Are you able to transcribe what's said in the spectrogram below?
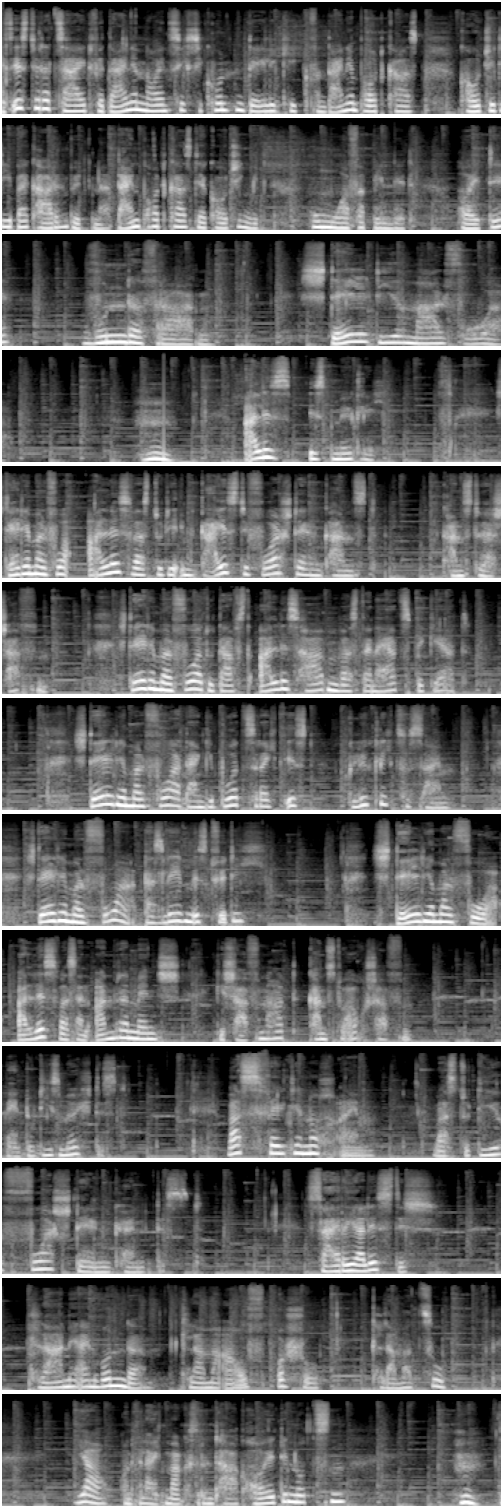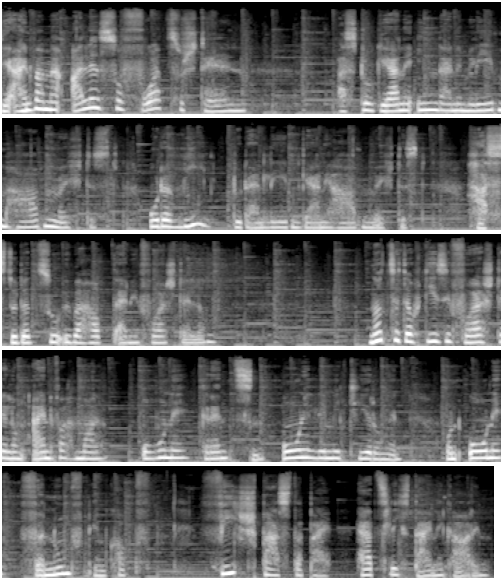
Es ist wieder Zeit für deinen 90 Sekunden Daily Kick von deinem Podcast Coachity bei Karin Büttner. Dein Podcast, der Coaching mit Humor verbindet. Heute Wunderfragen. Stell dir mal vor. Hm, alles ist möglich. Stell dir mal vor, alles, was du dir im Geiste vorstellen kannst, kannst du erschaffen. Stell dir mal vor, du darfst alles haben, was dein Herz begehrt. Stell dir mal vor, dein Geburtsrecht ist, glücklich zu sein. Stell dir mal vor, das Leben ist für dich. Stell dir mal vor, alles, was ein anderer Mensch geschaffen hat, kannst du auch schaffen, wenn du dies möchtest. Was fällt dir noch ein, was du dir vorstellen könntest? Sei realistisch. Plane ein Wunder. Klammer auf, Osho. Klammer zu. Ja, und vielleicht magst du den Tag heute nutzen, hm, dir einfach mal alles so vorzustellen, was du gerne in deinem Leben haben möchtest oder wie du dein Leben gerne haben möchtest. Hast du dazu überhaupt eine Vorstellung? Nutze doch diese Vorstellung einfach mal ohne Grenzen, ohne Limitierungen und ohne Vernunft im Kopf. Viel Spaß dabei. Herzlichst deine Karin.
